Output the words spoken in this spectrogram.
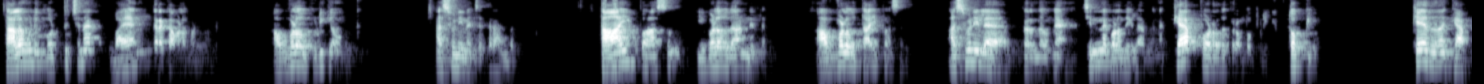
தலைமுடி கொட்டுச்சுன்னா பயங்கர கவலைப்படுவாங்க. அவ்வளவு பிடிக்கும் அவங்களுக்கு. அஸ்வினி நட்சத்திர அன்பர் தாய் பாசம் இவ்வளவுதான் இல்லை. அவ்வளவு தாய் பாசம். அஸ்வினியில பிறந்தவங்க சின்ன குழந்தைகளா இருந்தாங்கன்னா கேப் போடுறதுக்கு ரொம்ப பிடிக்கும். தொப்பி. கேது தான் கேப்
